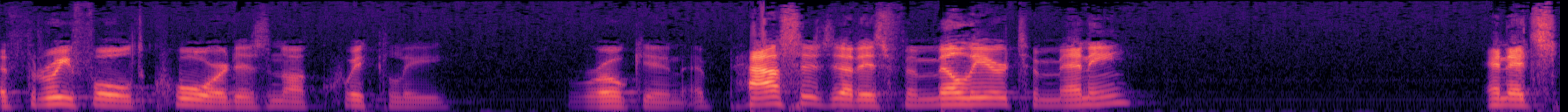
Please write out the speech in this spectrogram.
A threefold cord is not quickly broken. A passage that is familiar to many. And it's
